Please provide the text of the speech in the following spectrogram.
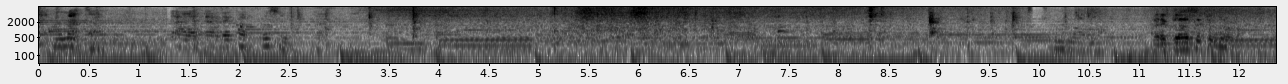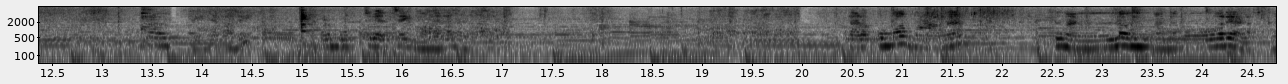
സ്പൂൺ അച്ചാർപ്പൊടി അര- കപ്പ് ചൂടുവെള്ളം അര ഗ്ലാസ് ചൂടുവെള്ളം അതിന്റെ മതി നമ്മൾ മുറിച്ച് വെച്ച ഇന്നലെ മുറിച്ച് തിളക്കുമ്പോൾ മാങ്ങ ഇട്ട് നല്ല നല്ലപോലെ ഇളക്കുക.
